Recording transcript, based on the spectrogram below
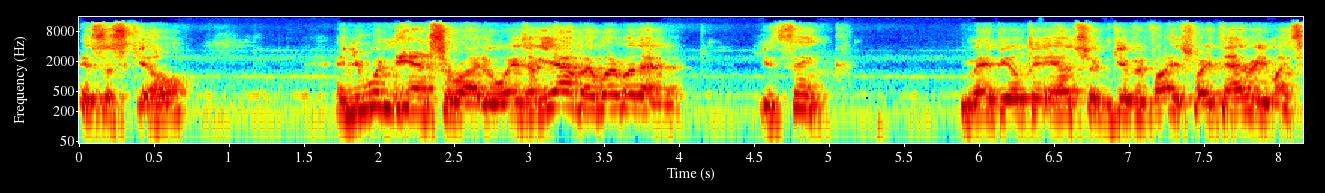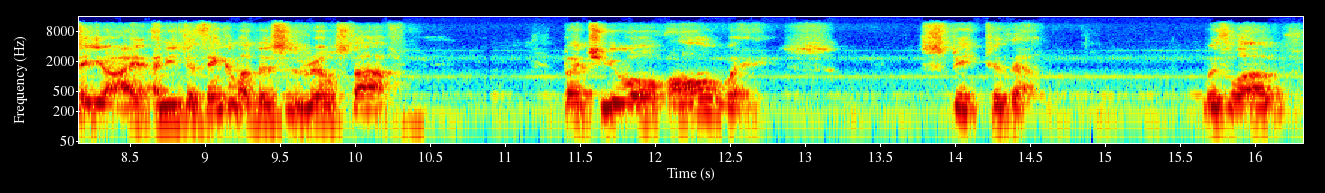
It's a skill. And you wouldn't answer right away. So, yeah, but what about that? You think. You may be able to answer and give advice right then, or you might say, you know, I, I need to think about this. this is real stuff. But you will always speak to them with love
